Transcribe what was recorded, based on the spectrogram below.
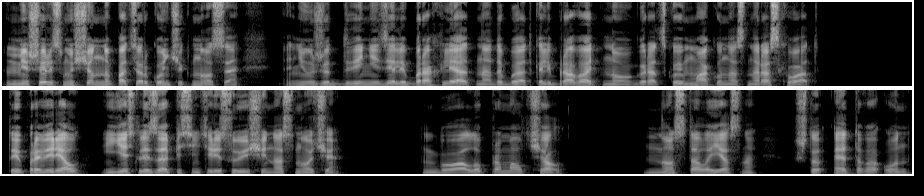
Мишель смущенно потер кончик носа. Они уже две недели барахлят, надо бы откалибровать, но городской маг у нас на расхват. Ты проверял, есть ли запись, интересующей нас ночи? Буало промолчал. Но стало ясно, что этого он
